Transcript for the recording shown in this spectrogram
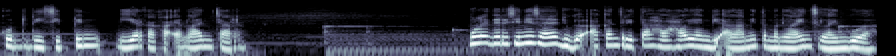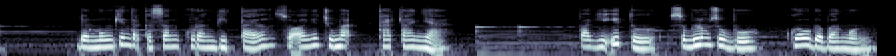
kudu disiplin biar KKN lancar. Mulai dari sini saya juga akan cerita hal-hal yang dialami teman lain selain gue. Dan mungkin terkesan kurang detail soalnya cuma katanya. Pagi itu, sebelum subuh, gue udah bangun.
